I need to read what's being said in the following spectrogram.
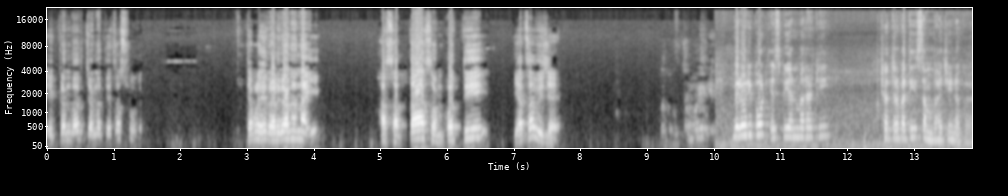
एकंदर जनतेचा सूर आहे. त्यामुळे हे रडगाणं नाही. हा सत्ता संपत्ती याचा विजय आहे. Bureau report S P N Marathi Chhatrapati Sambhajinagar.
